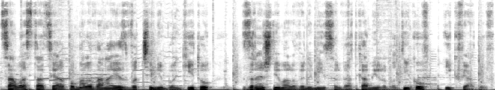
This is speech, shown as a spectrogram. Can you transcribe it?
Cała stacja pomalowana jest w odcieniu błękitu, z ręcznie malowanymi sylwetkami robotników i kwiatów.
